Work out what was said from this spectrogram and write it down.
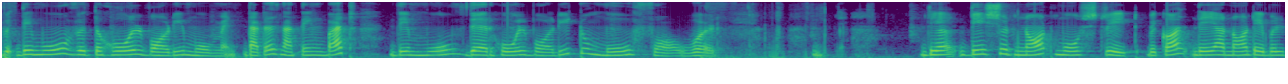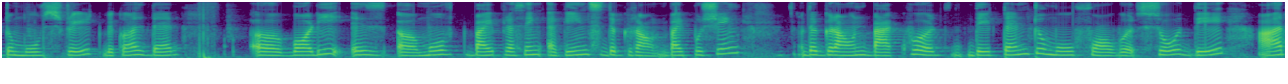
they move with the whole body movement. That is nothing but they move their whole body to move forward. They, they should not move straight because they are not able to move straight because their uh, body is uh, moved by pressing against the ground. By pushing the ground backwards they tend to move forward. So they are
